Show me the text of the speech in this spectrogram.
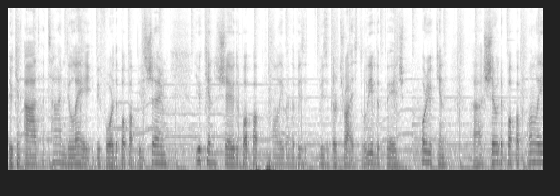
You can add a time delay before the pop-up is shown you can show the pop-up only when the visit visitor tries to leave the page or you can uh, show the pop-up only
